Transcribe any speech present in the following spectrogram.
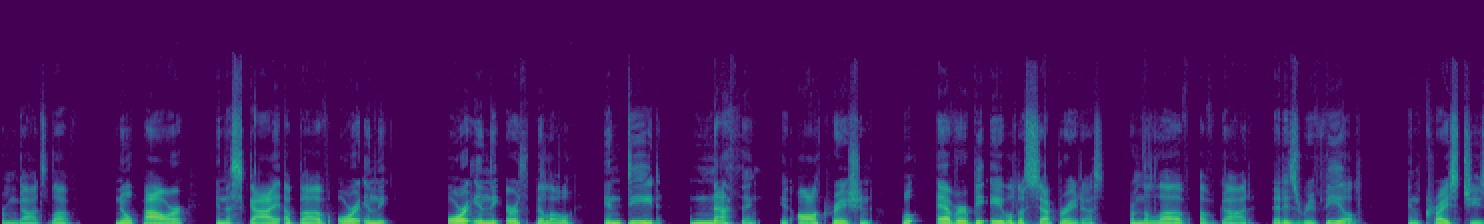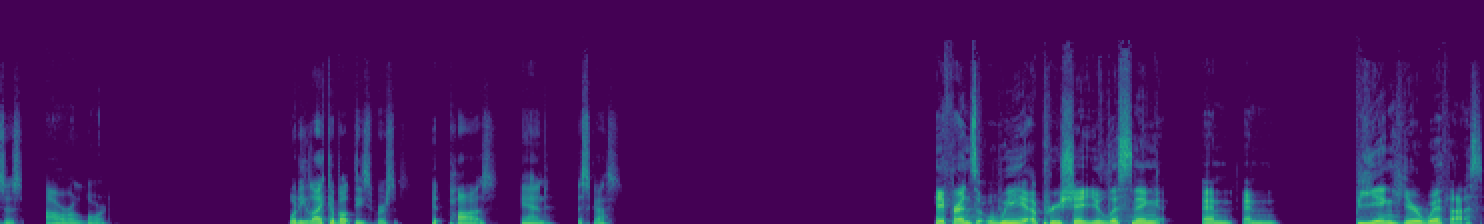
from God's love. No power in the sky above or in the or in the earth below, indeed, nothing in all creation will ever be able to separate us from the love of God that is revealed in Christ Jesus our Lord. What do you like about these verses? Hit pause and discuss. Hey friends, we appreciate you listening and and being here with us.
